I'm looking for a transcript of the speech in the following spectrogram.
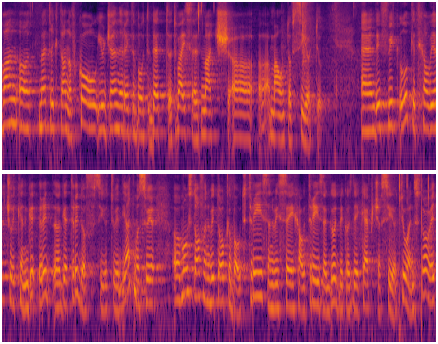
one metric ton of coal, you generate about that twice as much amount of CO2. And if we look at how we actually can get rid, uh, get rid of CO2 in the atmosphere, uh, most often we talk about trees and we say how trees are good because they capture CO2 and store it.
